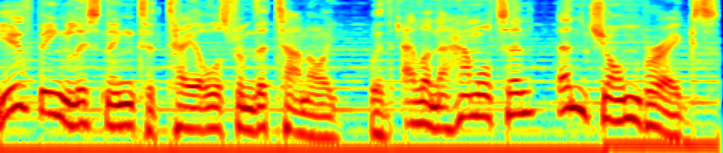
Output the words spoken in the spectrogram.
You've been listening to Tales from the Tannoy with Elinor Hamilton and Jon Briggs.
